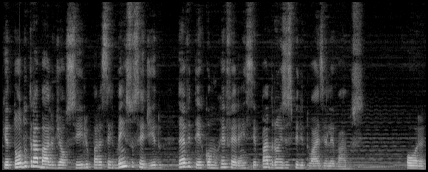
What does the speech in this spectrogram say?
que todo trabalho de auxílio, para ser bem-sucedido, deve ter como referência padrões espirituais elevados. Ora,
